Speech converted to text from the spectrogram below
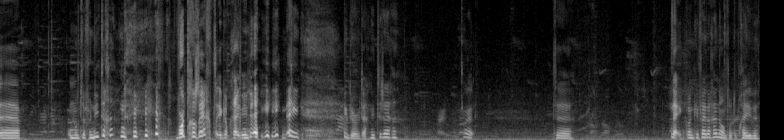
Eh, om hem te vernietigen? Nee. Wordt gezegd. Ik heb geen idee. Nee. Ik durf het echt niet te zeggen. Nee. Het, eh, nee, kan ik je verder geen antwoord op geven.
